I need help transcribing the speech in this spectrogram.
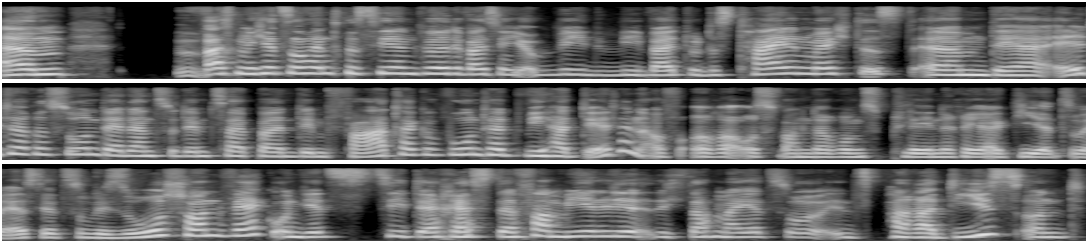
Ja. Ähm, was mich jetzt noch interessieren würde, weiß nicht, ob, wie, wie weit du das teilen möchtest, ähm, der ältere Sohn, der dann zu dem Zeit bei dem Vater gewohnt hat, wie hat der denn auf eure Auswanderungspläne reagiert? So, er ist jetzt sowieso schon weg und jetzt zieht der Rest der Familie, ich sag mal jetzt so ins Paradies und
